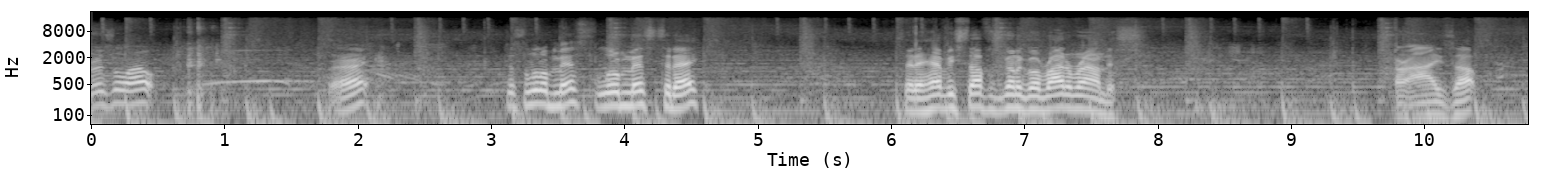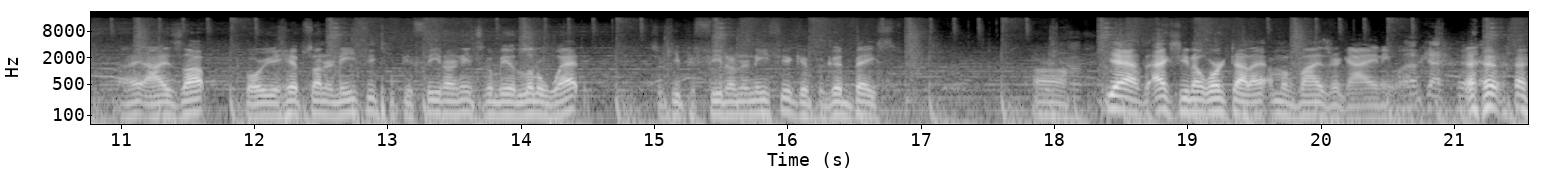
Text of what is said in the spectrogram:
drizzle out. All right. Just a little mist, a little mist today. So the heavy stuff is gonna go right around us. Our eyes up, all right, eyes up. Lower your hips underneath you, keep your feet underneath. It's gonna be a little wet, so keep your feet underneath you, give a good base. Uh, yeah, actually, you know, it worked out. I, I'm a visor guy anyway. Okay.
